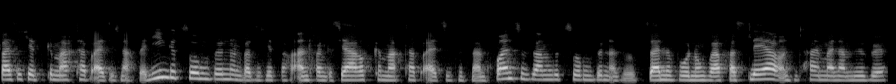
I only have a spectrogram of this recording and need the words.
Was ich jetzt gemacht habe, als ich nach Berlin gezogen bin und was ich jetzt auch Anfang des Jahres gemacht habe, als ich mit meinem Freund zusammengezogen bin. Also seine Wohnung war fast leer und ein Teil meiner Möbel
